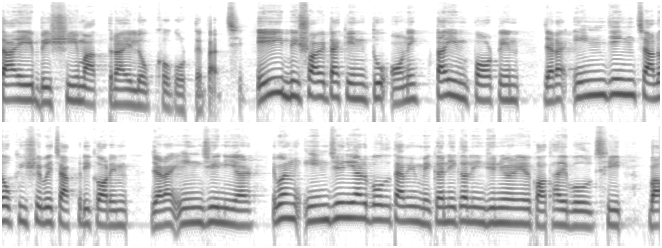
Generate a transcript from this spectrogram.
অনেকটাই বেশি মাত্রায় লক্ষ্য করতে পারছি। এই বিষয়টা কিন্তু অনেকটাই ইম্পর্টেন্ট যারা ইঞ্জিন চালক হিসেবে চাকরি করেন, যারা ইঞ্জিনিয়ার এবং ইঞ্জিনিয়ার বলতে আমি মেকানিক্যাল ইঞ্জিনিয়ারিংয়ের কথাই বলছি বা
